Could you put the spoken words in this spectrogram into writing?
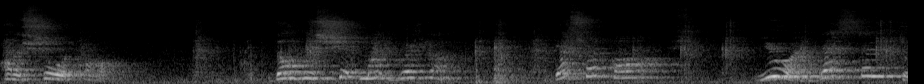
had assured Paul, though this ship might break up, guess what, Paul? You are destined to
